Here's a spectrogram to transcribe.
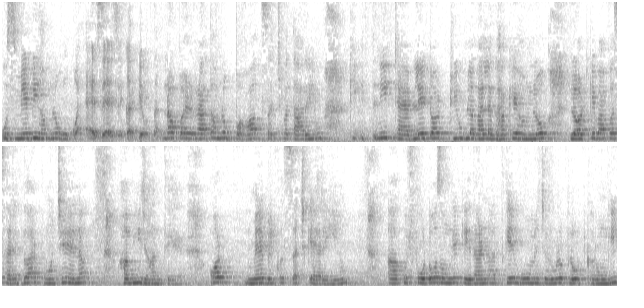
उसमें भी हम लोगों को ऐसे ऐसे करके उतरना पड़ रहा था। हम लोग बहुत सच बता रही हूँ कि इतनी टैबलेट और ट्यूब लगा लगा के हम लोग लौट के वापस हरिद्वार पहुँचे हैं ना, हम ही जानते हैं। और मैं बिल्कुल सच कह रही हूँ कुछ फ़ोटोज़ होंगे केदारनाथ के, वो मैं ज़रूर अपलोड करूँगी।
